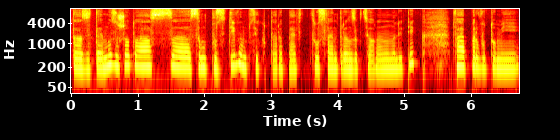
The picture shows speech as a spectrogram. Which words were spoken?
тази тема, защото аз а, съм позитивен психотерапевт, освен транзакционен аналитик. Това е първото ми.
